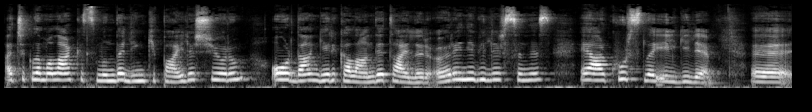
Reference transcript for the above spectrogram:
Açıklamalar kısmında linki paylaşıyorum. Oradan geri kalan detayları öğrenebilirsiniz. Eğer kursla ilgili e,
